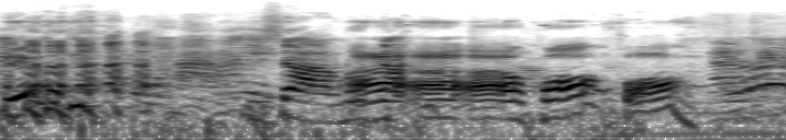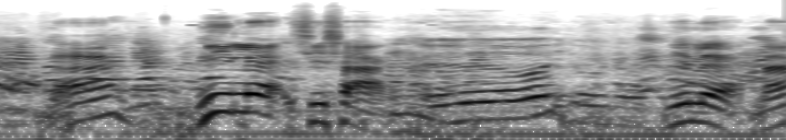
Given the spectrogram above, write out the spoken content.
เดี๋ยวอีสานรถอ่าดักอ่าอ่าพอพอนะนี่แหละสิสร้างเอ้ยโดยโดยนี่แหละนะ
